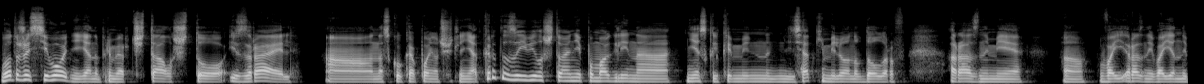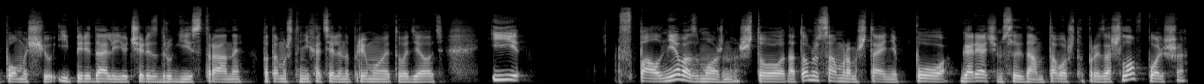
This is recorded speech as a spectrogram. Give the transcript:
Вот уже сегодня я, например, читал, что Израиль а, насколько я понял, чуть ли не открыто заявил, что они помогли на несколько, на десятки миллионов долларов разными а, разной военной помощью и передали ее через другие страны, потому что не хотели напрямую этого делать. И Вполне возможно, что на том же самом Рамштайне по горячим следам того, что произошло в Польше,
